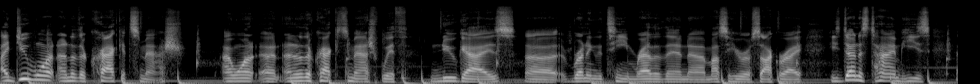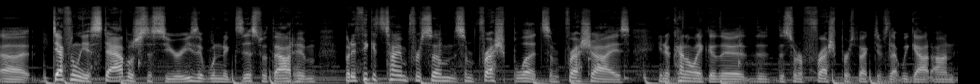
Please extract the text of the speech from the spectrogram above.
I do want another crack at Smash. I want uh, another crack at Smash with new guys uh, running the team rather than uh, Masahiro Sakurai. He's done his time. He's uh, definitely established the series. It wouldn't exist without him. But I think it's time for some some fresh blood, some fresh eyes. You know, kind of like the, the, the sort of fresh perspectives that we got on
